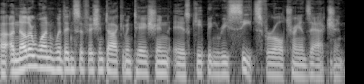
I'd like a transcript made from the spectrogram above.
Uh, another one with insufficient documentation is keeping receipts for all transaction.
